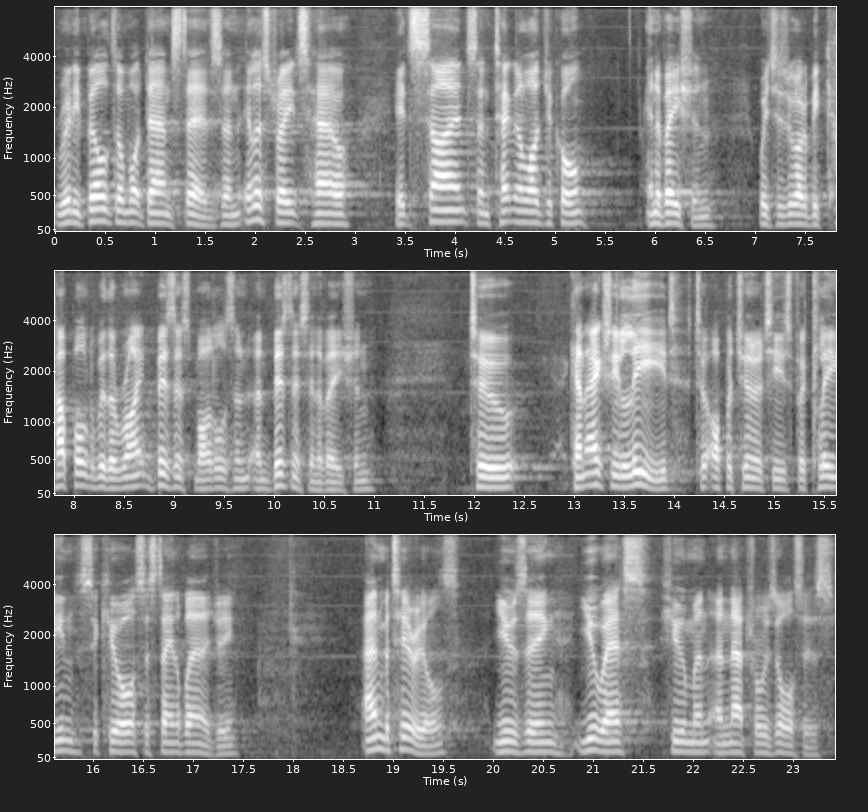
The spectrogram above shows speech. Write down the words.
really builds on what Dan says and illustrates how it's science and technological innovation, which has got to be coupled with the right business models and, and business innovation, to can actually lead to opportunities for clean, secure, sustainable energy and materials using US human and natural resources.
